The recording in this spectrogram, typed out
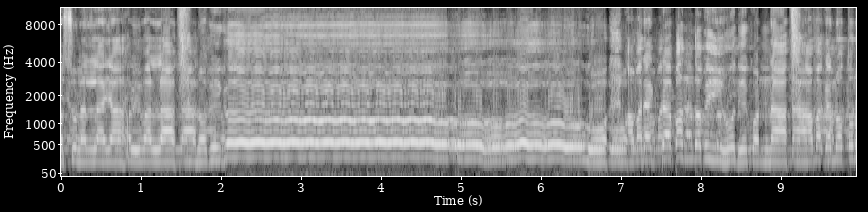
রাসূলুল্লাহ ইয়া হাবিবাল্লাহ নবী গো আমার একটা বান্ধবী ইহুদি কন্যা, আমাকে নতুন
